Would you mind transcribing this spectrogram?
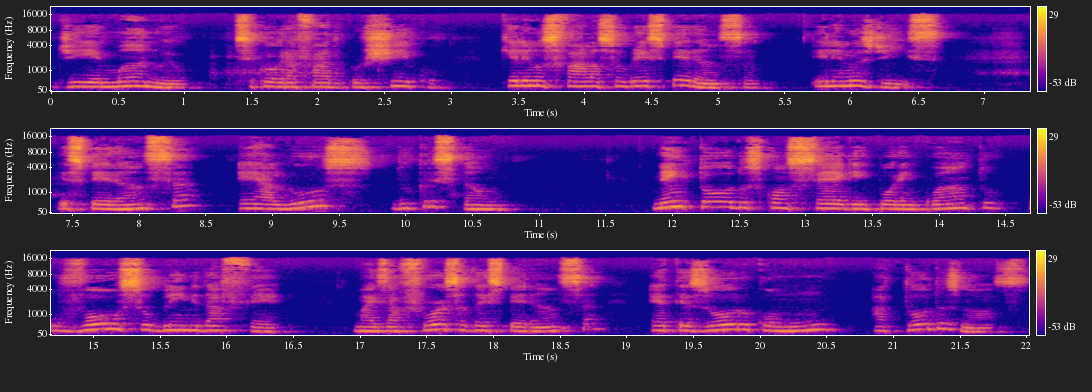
de Emmanuel, psicografado por Chico, que ele nos fala sobre a esperança. Ele nos diz: esperança é a luz do cristão nem todos conseguem, por enquanto, o voo sublime da fé, mas a força da esperança é tesouro comum a todos nós.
